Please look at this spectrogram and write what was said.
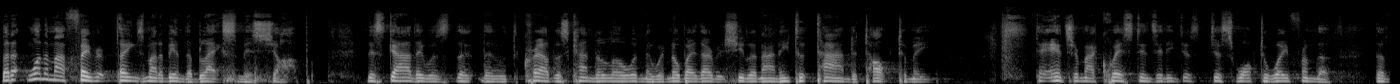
But uh, one of my favorite things might have been the blacksmith shop. This guy, there was the, the, the crowd was kind of low, and there was nobody there but Sheila and I, and he took time to talk to me to answer my questions, and he just, just walked away from the, the,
